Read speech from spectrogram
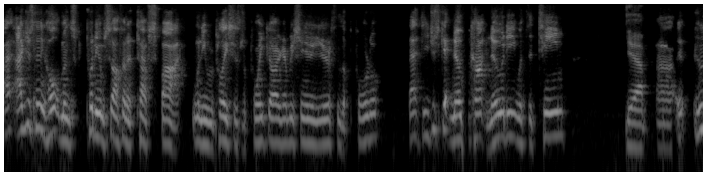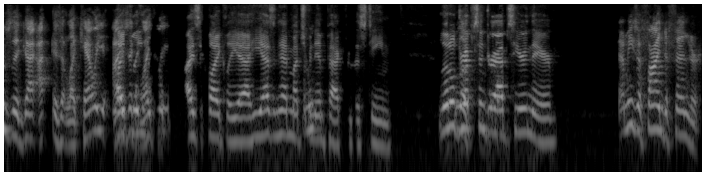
I, I, just think Holtmann's putting himself in a tough spot when he replaces the point guard every single year through the portal. That you just get no continuity with the team. Yeah. Uh, who's the guy? Is it like Kelly Isaac Likely? Isaac Likely, Yeah, he hasn't had much of an impact for this team. Little Look, drips and drabs here and there. I mean, he's a fine defender,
